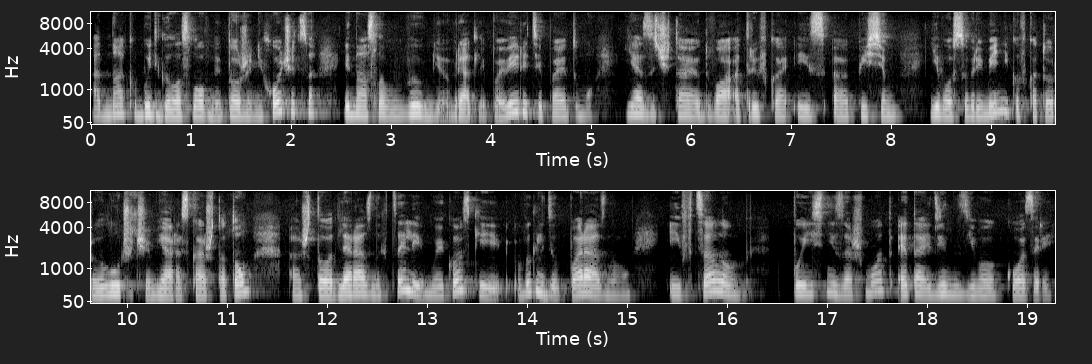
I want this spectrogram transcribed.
Однако быть голословной тоже не хочется, и на слово вы мне вряд ли поверите, поэтому я зачитаю два отрывка из э, писем его современников, которые лучше, чем я, расскажут о том, э, что для разных целей Маяковский выглядел по-разному. И в целом «Поясни за шмот» — это один из его козырей.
